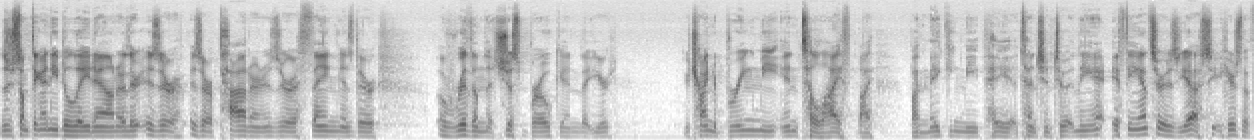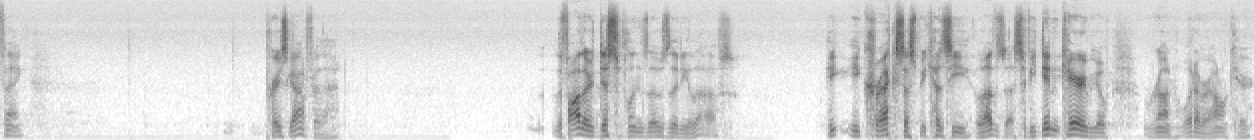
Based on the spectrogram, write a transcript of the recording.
Is there something I need to lay down? Are there, is, there, is there a pattern? Is there a thing? Is there a rhythm that's just broken that you're, you're trying to bring me into life by, by making me pay attention to it? And the, if the answer is yes, here's the thing praise God for that. The Father disciplines those that He loves. He, he corrects us because He loves us. If He didn't care, He'd go, run, whatever, I don't care.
